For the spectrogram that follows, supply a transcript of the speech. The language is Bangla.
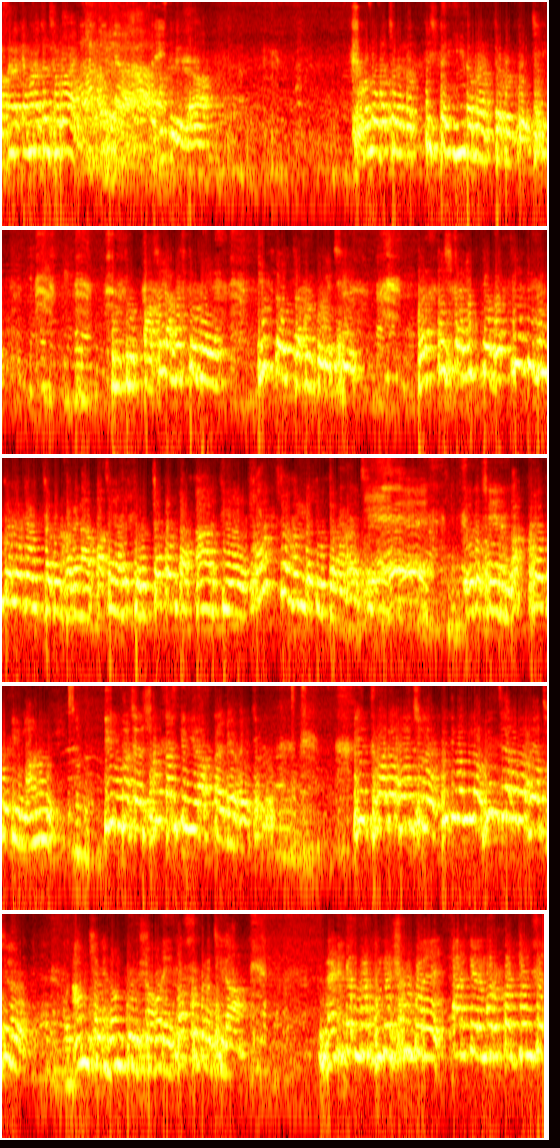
আপনারা কেমন আছেন সবাই? ষোলো বছরের বত্রিশটা ঈদ আমরা উদযাপন করেছি। কিন্তু পাঁচই আগস্টে যে ঈদটা উদযাপন করেছি, বত্রিশটা ঈদকে বত্রিশ করলে যে উদযাপন হবে না, পাঁচই আগস্টের উদযাপনটা তার চেয়ে গুণ উদযাপন হয়েছে। এদেশের লক্ষ কোটি মানুষ তিন মাসের সন্তানকে নিয়ে রাস্তায় বের হয়েছিল।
